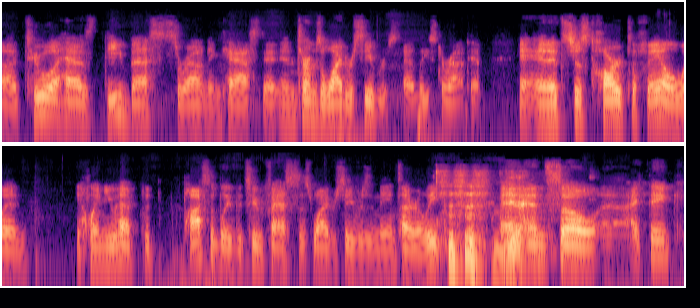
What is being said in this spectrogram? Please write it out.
uh, Tua has the best surrounding cast in terms of wide receivers, at least around him. And it's just hard to fail when when you have the, possibly the two fastest wide receivers in the entire league. and, and so I think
